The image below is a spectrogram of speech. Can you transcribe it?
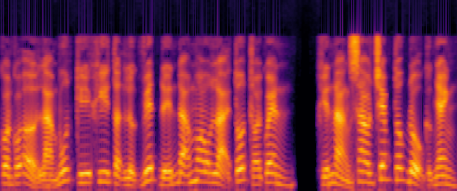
còn có ở làm bút ký khi tận lực viết đến đã mau lại tốt thói quen, khiến nàng sao chép tốc độ cực nhanh.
